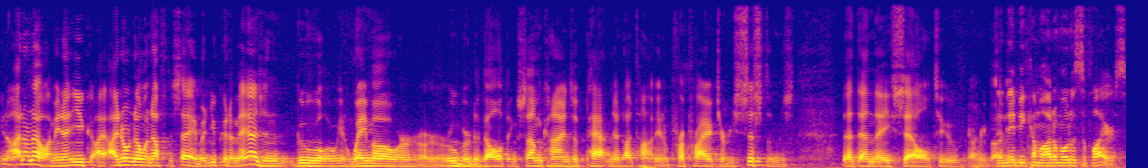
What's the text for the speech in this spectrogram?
you know I don't know. I mean, you, I, I, don't know enough to say, but you could imagine Google or you know Waymo or, or Uber developing some kinds of patented autonomy, you know proprietary systems that then they sell to everybody. Then they become automotive suppliers.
